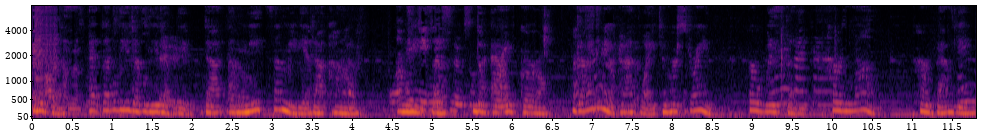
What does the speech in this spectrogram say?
Visit us at www.amitzamedia.com. Amitza, the brave girl, guiding your pathway to her strength, her wisdom, her love, her value.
